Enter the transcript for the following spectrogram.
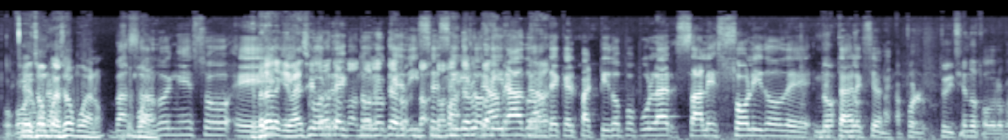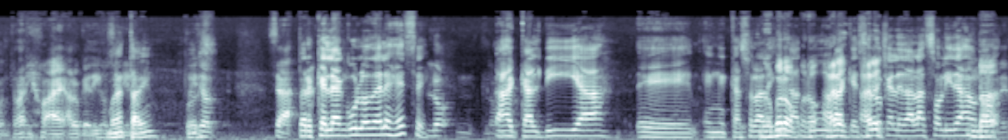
tampoco Sí, es eso, una- eso es bueno. Basado bueno. en eso, eh, Espérate, que iba a es decir otro, correcto no- no lo que dice no- no lo Cirilo. Tirado de que el Partido Popular sale sólido de, de No, estas no, elecciones. ah, por- estoy diciendo todo lo contrario a, a lo que dijo Bueno, Cirilo. está bien. Pues- diciendo- o sea, Pero es que el ángulo de él es ese. lo- no, Alcaldía, eh, en el caso de la No, pero- legislatura, pero, Alex, que eso es lo que le da la solidez a no, una-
